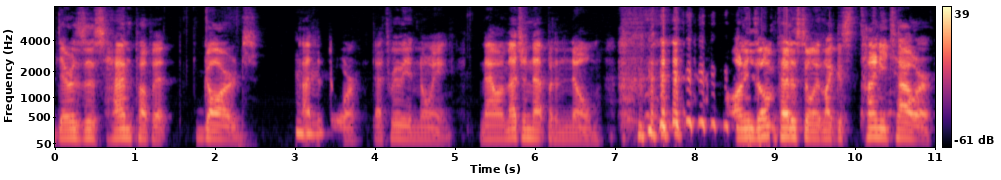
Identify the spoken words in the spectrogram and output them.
there is this hand puppet guard at the door that's really annoying. Now imagine that, but a gnome on his own pedestal in like this tiny tower.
